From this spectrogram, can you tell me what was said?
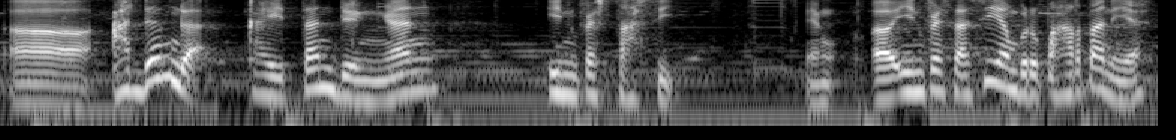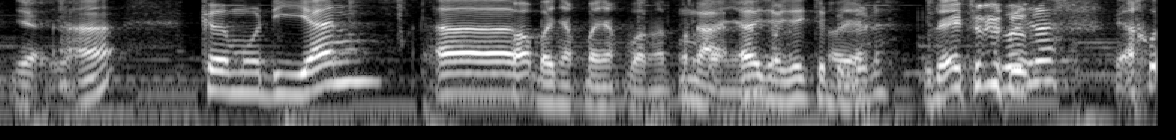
eh, ada nggak kaitan dengan investasi yang eh, investasi yang berupa harta nih ya, Ya, ya. Eh, kemudian eh, Pak banyak-banyak banget Enggak, pertanyaan. eh, itu Oh, dulu ya. dah. Udah itu dulu. Dulu. Ya, aku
